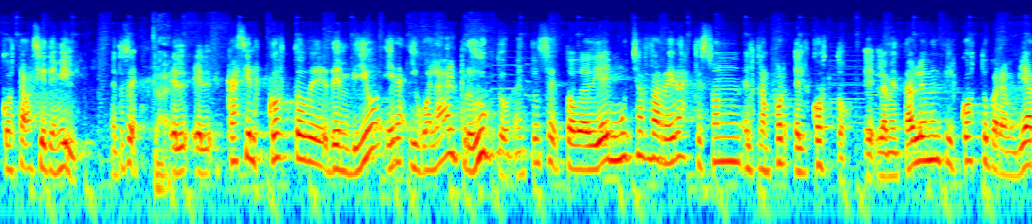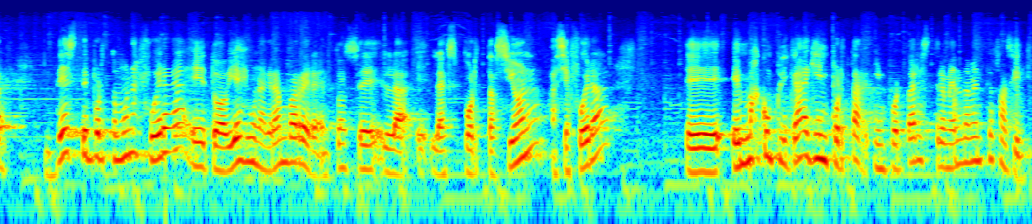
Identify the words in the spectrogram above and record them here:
costaba 7 mil. Entonces, el, el, casi el costo de, de, envío era igualado al producto. Entonces, todavía hay muchas barreras que son el transporte, el costo. Eh, lamentablemente, el costo para enviar desde Puerto Montt afuera eh, todavía es una gran barrera. Entonces, la, eh, la exportación hacia afuera es más complicada que importar. Importar es tremendamente fácil.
